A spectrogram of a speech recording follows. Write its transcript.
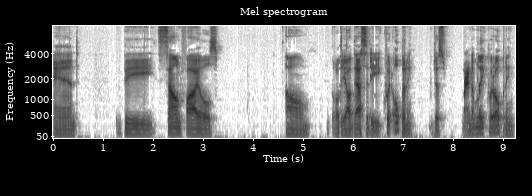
and the sound files, um, or the Audacity quit opening, just randomly quit opening.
